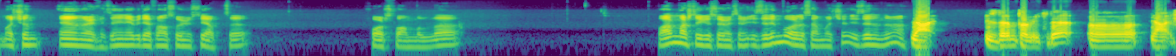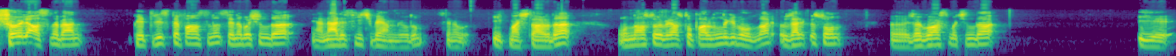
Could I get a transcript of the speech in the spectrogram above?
maçın en önemli hareketini yine bir defans oyuncusu yaptı. Force Fumble'la. Var mı maçla ilgili söylemek istediğin? İzledin mi bu arada sen maçı? İzledin değil mi? Ya izlerim tabii ki de. Ee, yani şöyle aslında ben Petris defansını sene başında yani neredeyse hiç beğenmiyordum. Sene ilk maçlarda. Ondan sonra biraz toparlandı gibi oldular. Özellikle son e, Jaguars maçında iyi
